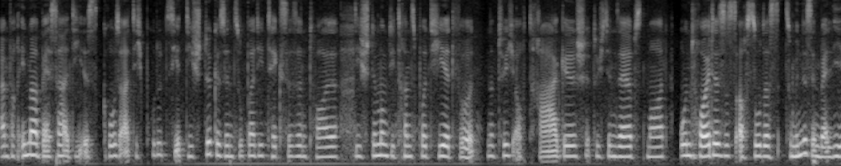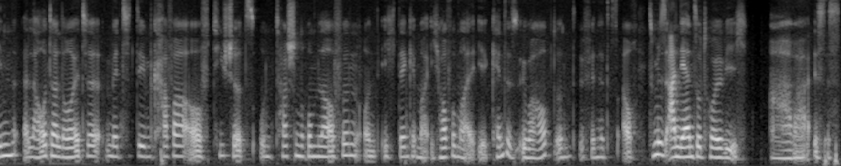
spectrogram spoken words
einfach immer besser. Die ist großartig produziert, die Stücke sind super, die Texte sind toll, die Stimmung, die transportiert wird, natürlich auch tragisch durch den Selbstmord. Und heute ist es auch so, dass zumindest in Berlin lauter Leute mit dem Cover auf T-Shirts und Taschen rumlaufen. Und ich denke mal, ich hoffe mal, ihr kennt es überhaupt und findet es auch zumindest annähernd so toll wie ich. Aber es ist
